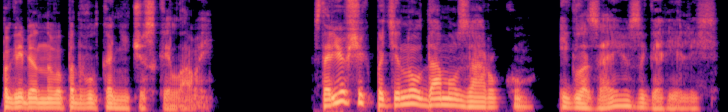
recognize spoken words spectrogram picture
погребенного под вулканической лавой. Старьевщик потянул даму за руку, и глаза ее загорелись.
